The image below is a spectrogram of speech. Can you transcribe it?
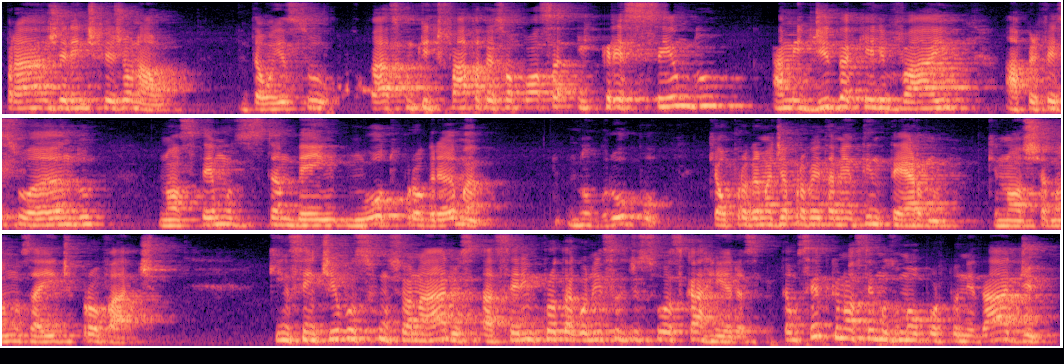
para gerente regional. Então isso faz com que de fato a pessoa possa ir crescendo à medida que ele vai aperfeiçoando nós temos também um outro programa no grupo, que é o programa de aproveitamento interno, que nós chamamos aí de Provate, que incentiva os funcionários a serem protagonistas de suas carreiras. Então, sempre que nós temos uma oportunidade,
